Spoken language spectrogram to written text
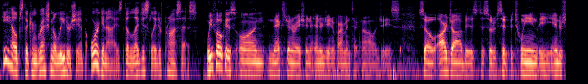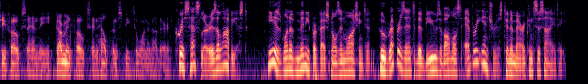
He helps the congressional leadership organize the legislative process. We focus on next generation energy and environment technologies. So, our job is to sort of sit between the industry folks and the government folks and help them speak to one another. Chris Hessler is a lobbyist. He is one of many professionals in Washington who represent the views of almost every interest in American society.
